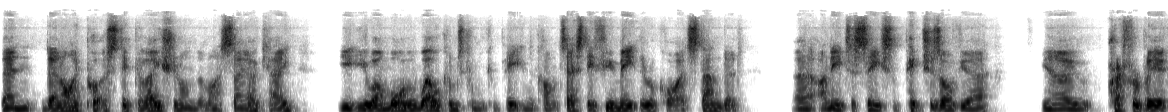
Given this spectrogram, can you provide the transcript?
then then I put a stipulation on them. I say, okay, you, you are more than welcome to come and compete in the contest if you meet the required standard. Uh, I need to see some pictures of you, you know, preferably a,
